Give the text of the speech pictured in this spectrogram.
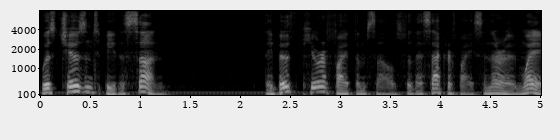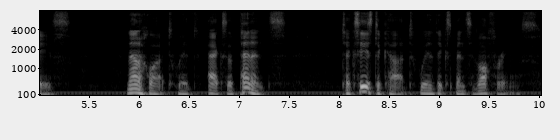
was chosen to be the sun. They both purified themselves for their sacrifice in their own ways. Nanahuat with acts of penance, Tecciztecatl with expensive offerings.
